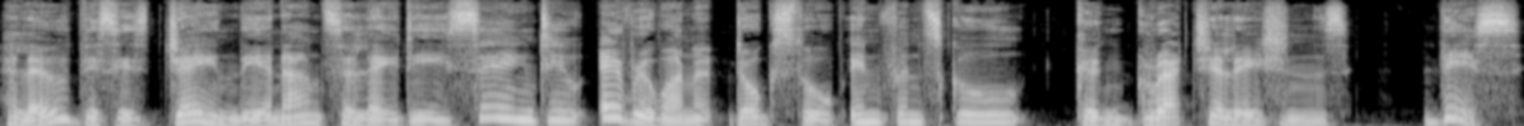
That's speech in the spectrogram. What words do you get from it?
Hello, this is Jane, the announcer lady, saying to everyone at Dogsthorpe Infant School, congratulations. This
